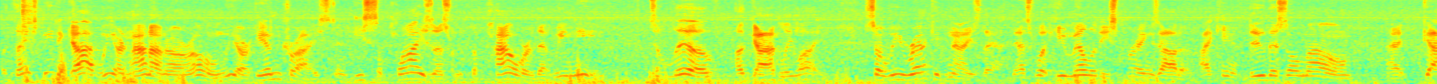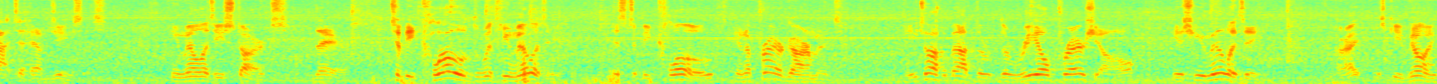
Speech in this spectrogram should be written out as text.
But thanks be to God, we are not on our own. We are in Christ, and He supplies us with the power that we need to live a godly life. So we recognize that. That's what humility springs out of. I can't do this on my own. I've got to have Jesus. Humility starts there. To be clothed with humility is to be clothed in a prayer garment. You talk about the, the real prayer shawl is humility. All right, let's keep going.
